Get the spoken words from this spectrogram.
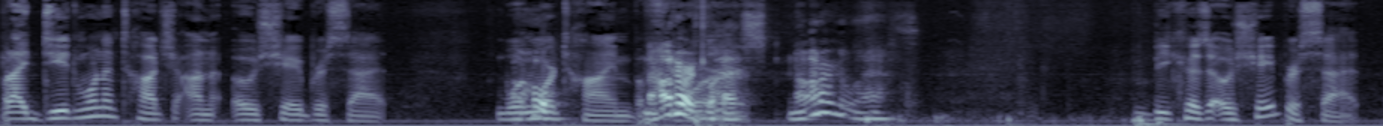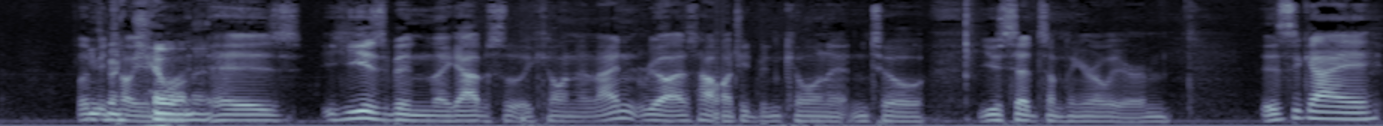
but I did want to touch on Oshae Brissett one oh, more time. Before, not our last. Not our last. Because Oshae Brissett, let He's me tell you, it. His, he has been like absolutely killing it. And I didn't realize how much he'd been killing it until you said something earlier. This is a guy,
